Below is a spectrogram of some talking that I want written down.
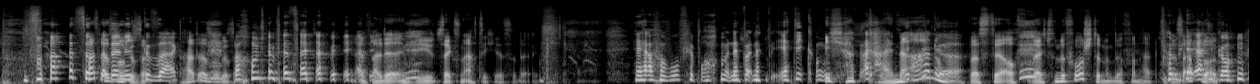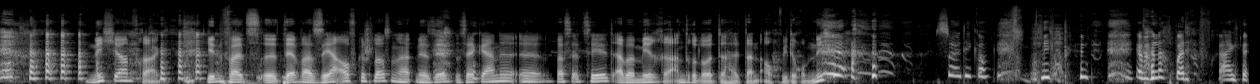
Was? Das hat, er so nicht gesagt. Hat er so gesagt. Warum denn bei seiner Ja, Beerdigung? weil der irgendwie 86 ist. Oder Ja, aber wofür braucht man denn bei einer Beerdigung? ich habe keine? Ahnung, was der auch vielleicht für eine Vorstellung davon hat, wie Von das abläuft. Nicht Jörn fragen. Jedenfalls, äh, der war sehr aufgeschlossen und hat mir sehr, sehr gerne äh, was erzählt, aber mehrere andere Leute halt dann auch wiederum nicht. Entschuldigung, ich bin immer noch bei der Frage,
